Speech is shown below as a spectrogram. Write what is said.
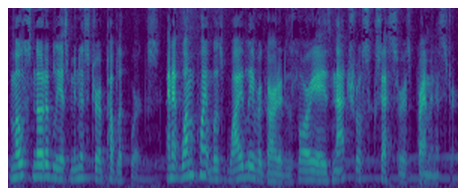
most notably as Minister of Public Works, and at one point was widely regarded as Laurier's natural successor as Prime Minister.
